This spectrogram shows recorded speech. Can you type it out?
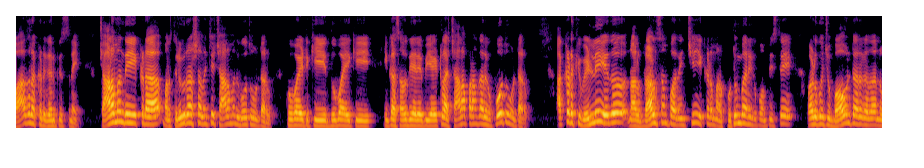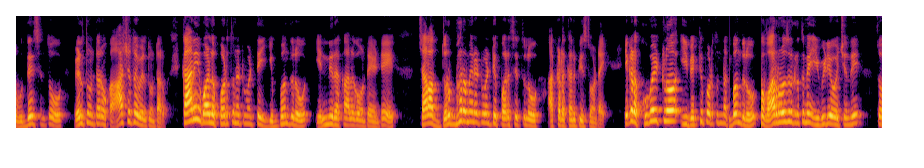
బాధలు అక్కడ కనిపిస్తున్నాయి. చాలామంది ఇక్కడ మన తెలుగు రాష్ట్రాల నుంచి చాలామంది పోతూ ఉంటారు. కువైట్కి దుబాయ్కి ఇంకా సౌదీ అరేబియా ఇట్లా చాలా ప్రాంతాలకు పోతూ ఉంటారు. అక్కడికి వెళ్ళి ఏదో నాలుగు రాళ్ళు సంపాదించి ఇక్కడ మన కుటుంబానికి పంపిస్తే వాళ్ళు కొంచెం బాగుంటారు కదా అన్న ఉద్దేశంతో వెళ్తుంటారు. ఒక ఆశతో వెళ్తుంటారు. కానీ వాళ్ళు పడుతున్నటువంటి ఇబ్బందులు ఎన్ని రకాలుగా ఉంటాయంటే చాలా దుర్భరమైనటువంటి పరిస్థితులు అక్కడ కనిపిస్తూ ఉంటాయి. ఇక్కడ కువైట్లో ఈ వ్యక్తి పడుతున్న ఇబ్బందులు ఒక వారం రోజుల క్రితమే ఈ వీడియో వచ్చింది. సో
